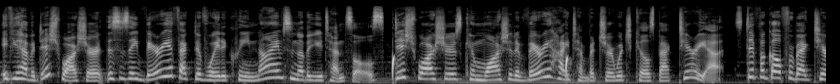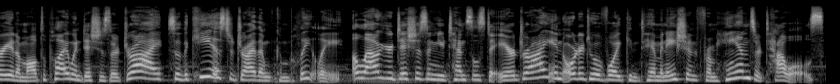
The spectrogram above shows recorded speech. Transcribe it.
If you have a dishwasher, this is a very effective way to clean knives and other utensils. Dishwashers can wash at a very high temperature, which kills bacteria. It's difficult for bacteria to multiply when dishes are dry, so the key is to dry them completely. Allow your dishes and utensils to air dry in order to avoid contamination from hands or towels.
